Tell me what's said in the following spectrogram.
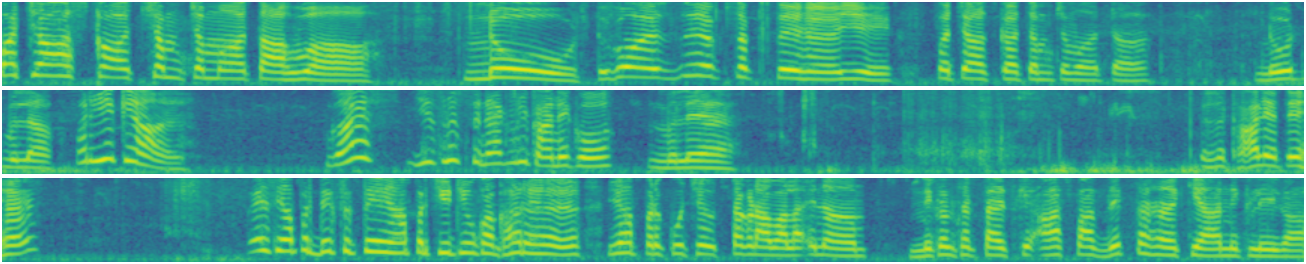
पचास का चमचमाता हुआ नोट। गाइस, देख सकते हैं, ये पचास का चमचमाता नोट मिला। और ये क्या है? गैस ये इसमें स्नैक्स भी खाने को मिले हैं। इसे खा लेते हैं। वैसे यहाँ पर देख सकते हैं, यहाँ पर चीटियों का घर है। यहाँ पर कुछ तगड़ा वाला इनाम निकल सकता है। इसके आसपास देखते हैं क्या निकलेगा।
